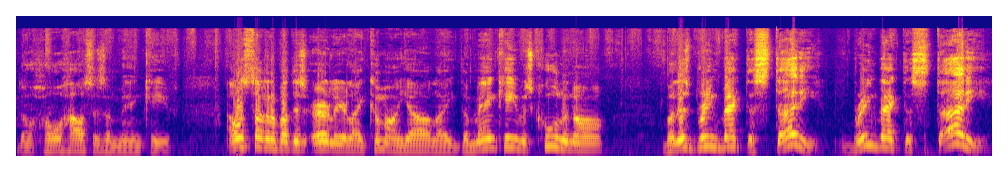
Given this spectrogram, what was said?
The whole house is a man cave. I was talking about this earlier. Like, come on, y'all. Like, the man cave is cool and all, but let's bring back the study. Bring back the study.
